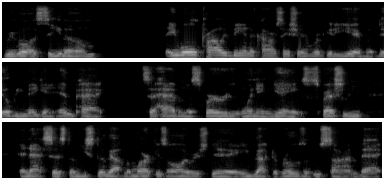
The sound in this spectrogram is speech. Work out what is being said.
We're going to see them they won't probably be in the conversation of rookie of the year, but they'll be making impact to having the Spurs winning games, especially in that system. You still got LaMarcus Aldridge there, and you got DeRozan who signed back.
